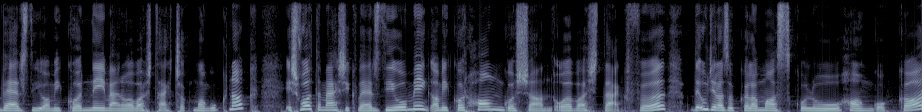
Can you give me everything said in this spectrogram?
verzió, amikor némán olvasták csak maguknak, és volt a másik verzió még, amikor hangosan olvasták föl, de ugyanazokkal a maszkoló hangokkal,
